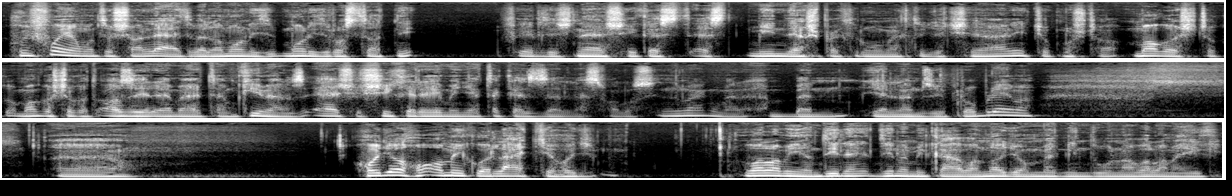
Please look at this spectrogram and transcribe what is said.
hogy folyamatosan lehet vele moni- monitoroztatni, félretés ne essék, ezt, ezt minden spektrumon meg tudja csinálni, csak most a magas, csak, a magasokat azért emeltem ki, mert az első sikerélményetek ezzel lesz valószínűleg, mert ebben jellemző probléma. Hogy amikor látja, hogy valamilyen din- dinamikával nagyon megindulna valamelyik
